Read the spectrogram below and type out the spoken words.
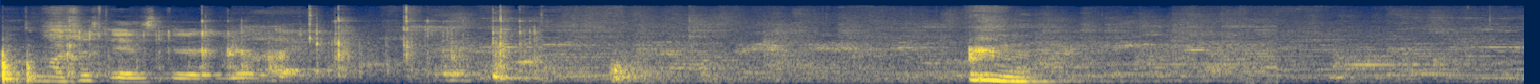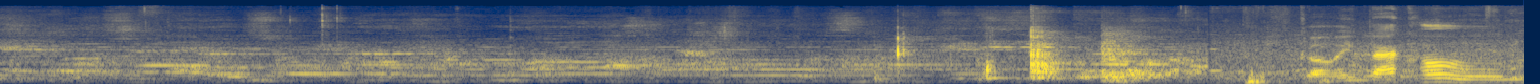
Matcha is good. You're right. Going back home.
